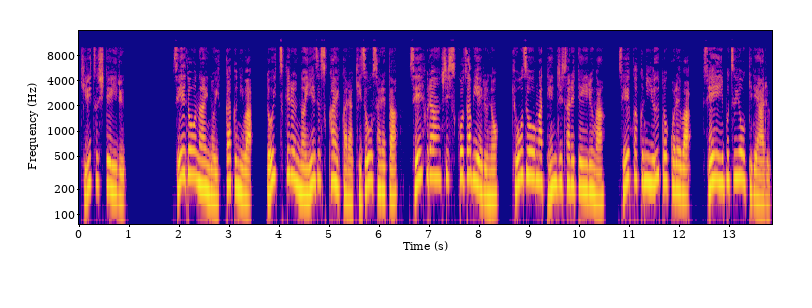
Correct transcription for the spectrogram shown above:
起立している。聖堂内の一角にはドイツケルンのイエズス会から寄贈された聖フランシスコ・ザビエルの胸像が展示されているが、正確に言うとこれは聖遺物容器である。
